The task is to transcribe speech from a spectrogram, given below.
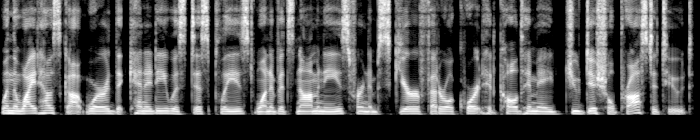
When the White House got word that Kennedy was displeased one of its nominees for an obscure federal court had called him a judicial prostitute,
